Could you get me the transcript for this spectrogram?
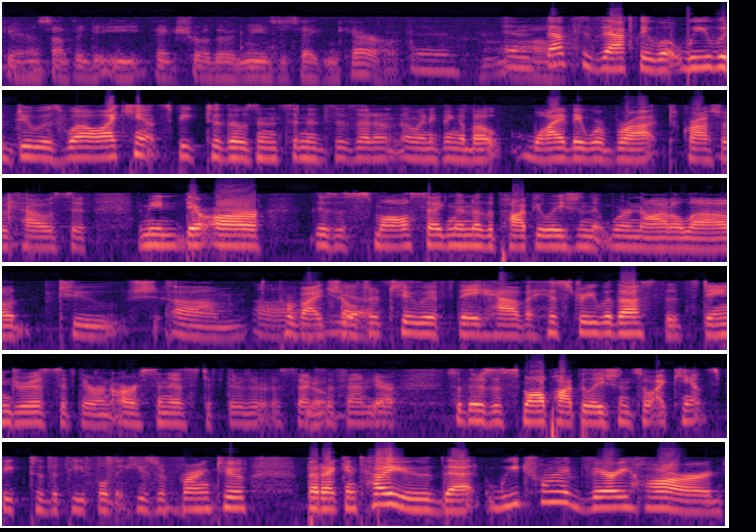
give them something to eat, make sure their needs are taken care of. And that's exactly what we would do as well. I can't speak to those incidences. I don't know anything about why they were brought to Crossroads House. If, I mean, there are, there's a small segment of the population that we're not allowed to sh- um, Uh, provide shelter yes. to if they have a history with us that's dangerous, if they're an arsonist, if they're a sex Yep. offender. So there's a small population, so I can't speak to the people that he's referring to. But I can tell you that we try very hard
